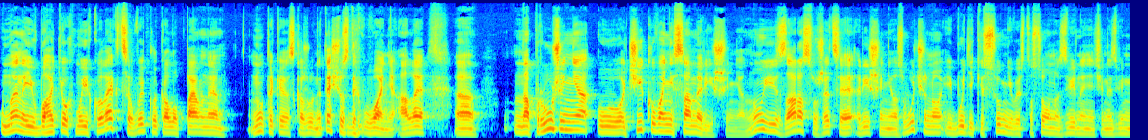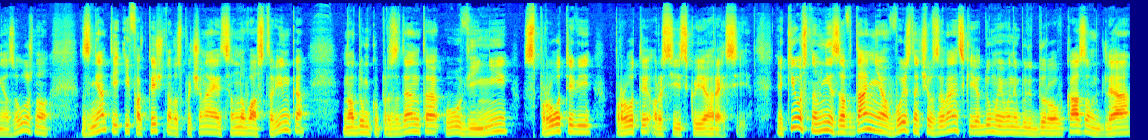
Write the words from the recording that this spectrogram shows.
у мене і в багатьох моїх колег це викликало певне, ну таке скажу, не те, що здивування, але. Напруження у очікуванні саме рішення. Ну і зараз вже це рішення озвучено, і будь-які сумніви стосовно звільнення чи не звільнення залужного зняті, і фактично розпочинається нова сторінка, на думку президента, у війні спротиві проти російської агресії. Які основні завдання визначив Зеленський? Я думаю, вони будуть дороговказом для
